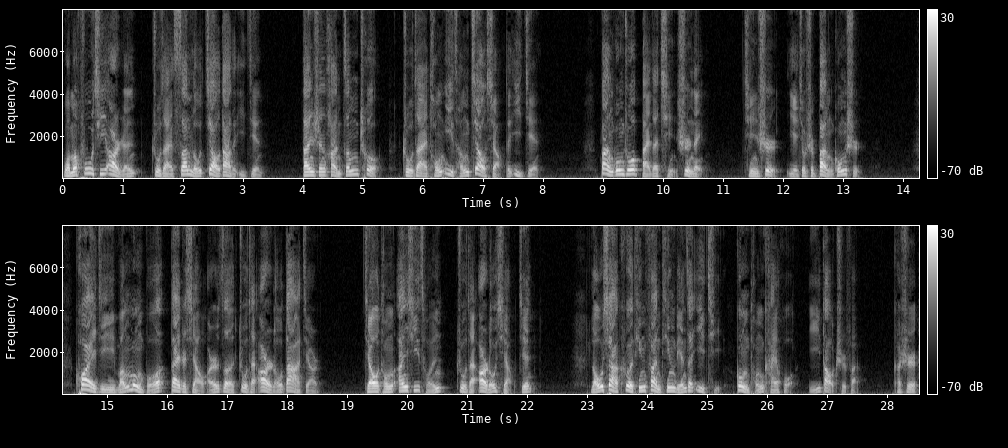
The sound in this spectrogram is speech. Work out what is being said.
我们夫妻二人住在三楼较大的一间，单身汉曾澈。住在同一层较小的一间，办公桌摆在寝室内，寝室也就是办公室。会计王孟博带着小儿子住在二楼大间儿，交通安西存住在二楼小间，楼下客厅、饭厅连在一起，共同开火，一道吃饭。可是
